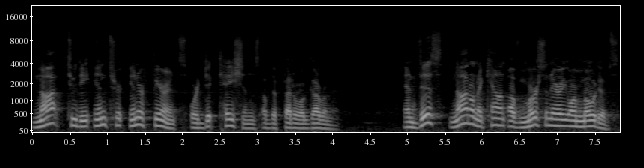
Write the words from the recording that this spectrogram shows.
Not to the inter interference or dictations of the federal government. And this not on account of mercenary or motives,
